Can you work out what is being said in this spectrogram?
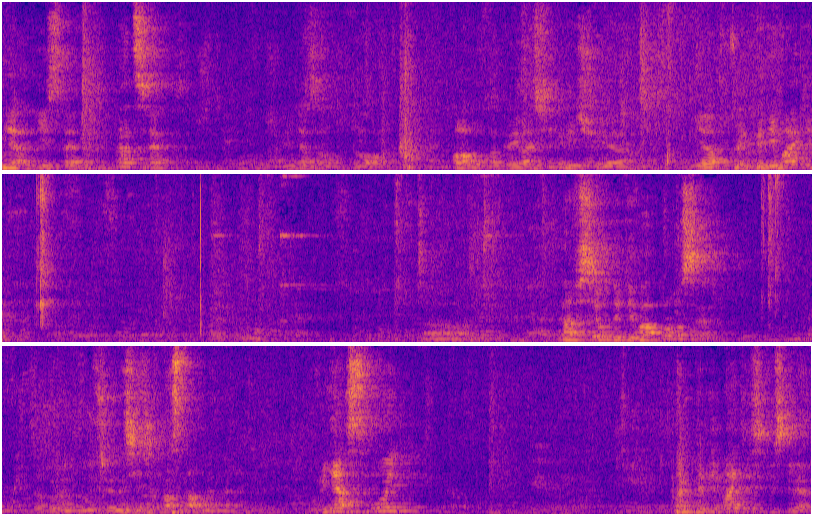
У меня есть своя презентация. Меня зовут э, Павлов Андрей Васильевич. э, Я предприниматель. Поэтому, э, на все вот эти вопросы, которые будут сегодня на поставлены, у меня свой предпринимательский взгляд.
